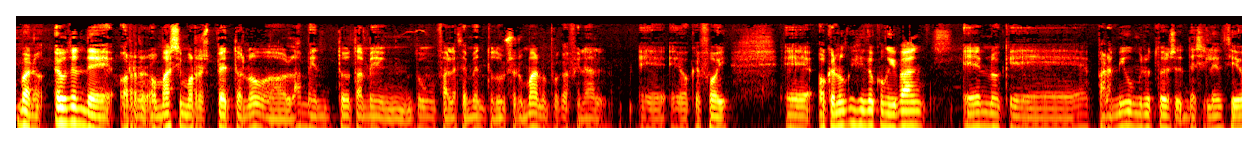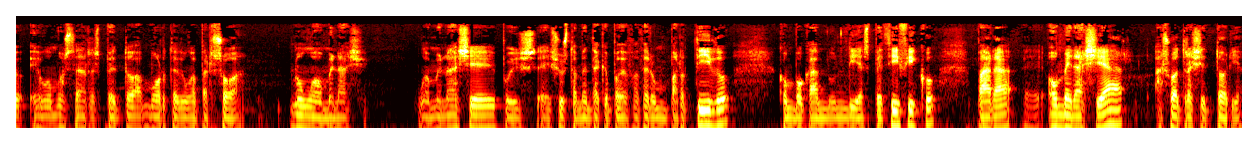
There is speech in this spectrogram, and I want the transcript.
Bueno, eu dende o, o máximo respeto, non? O lamento tamén dun falecemento dun ser humano, porque ao final é, é o que foi. Eh, o que non coincido con Iván é no que para mí un minuto de silencio é unha mostra de respeto á morte dunha persoa, non unha homenaxe. Unha homenaxe, pois, é justamente a que pode facer un partido convocando un día específico para eh, homenaxear a súa traxectoria.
